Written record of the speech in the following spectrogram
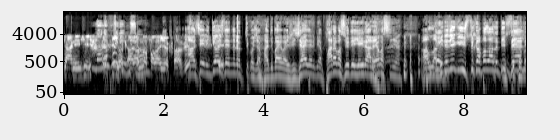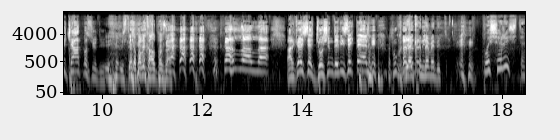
yani yok, aranma falan yok abi. Abi senin gözlerinden öptük hocam. Hadi bay bay. Rica ederim ya. Para basıyor diye yayını arayamazsın ya. Allah. Bir de diyor ki üstü kapalı anlatayım. Üstü Değerli kapa- kağıt basıyor diyor. Üstü kapalı kalpazan. Allah Allah. Arkadaşlar coşun dediysek de yani bu kadar da Yakın değil. demedik. Başarı işte.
